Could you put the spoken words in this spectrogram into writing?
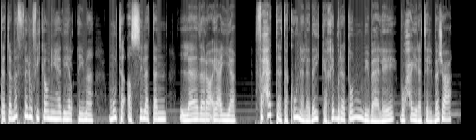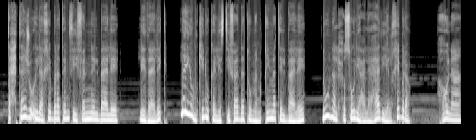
تتمثل في كون هذه القيمة متأصلة لا ذرائعية. فحتى تكون لديك خبرة بباليه بحيرة البجع تحتاج إلى خبرة في فن الباليه. لذلك لا يمكنك الاستفادة من قيمة الباليه دون الحصول على هذه الخبرة. هنا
